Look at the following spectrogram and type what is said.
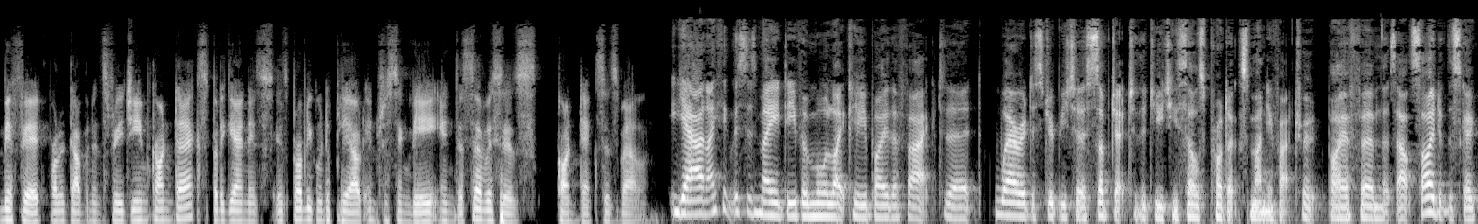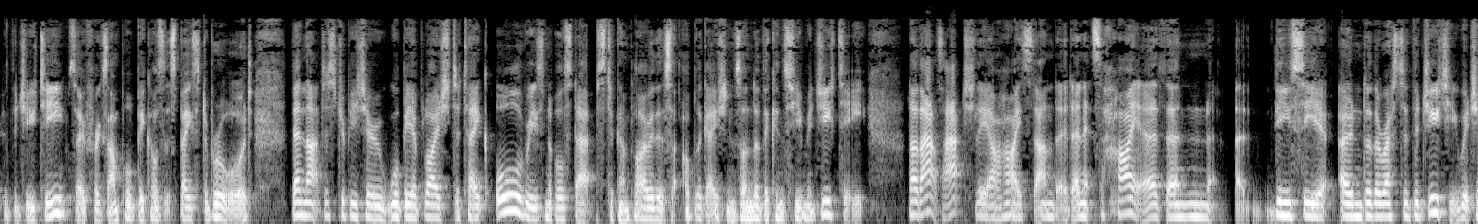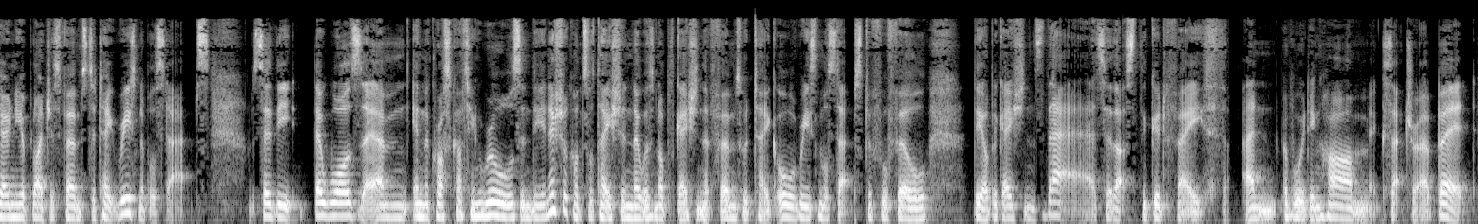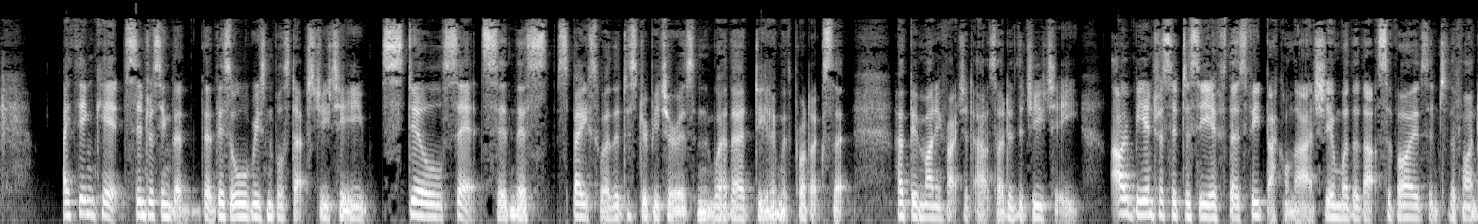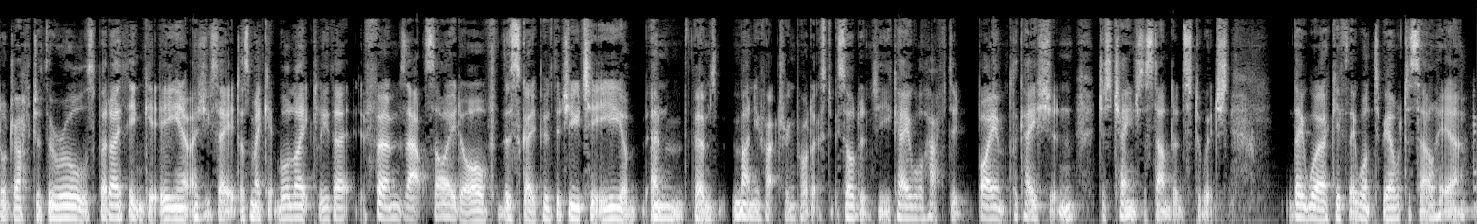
MIFID product governance regime context. But again, it's, it's probably going to play out interestingly in the services context as well. Yeah, and I think this is made even more likely by the fact that where a distributor subject to the duty sells products manufactured by a firm that's outside of the scope of the duty, so for example, because it's based abroad, then that distributor will be obliged to take all reasonable steps to comply with its obligations under the consumer duty. Now that's actually a high standard and it's higher than uh, the see under the rest of the duty, which only obliges firms to take reasonable steps. So the, there was, um, in the cross-cutting rules in the initial consultation, there was an obligation that firms would take all reasonable steps to fulfill the obligations there. So that's the good faith and avoiding harm, etc. But I think it's interesting that, that this all reasonable steps duty still sits in this space where the distributor is and where they're dealing with products that have been manufactured outside of the duty. I'd be interested to see if there's feedback on that actually and whether that survives into the final draft of the rules. But I think, it, you know, as you say, it does make it more likely that firms outside of the scope of the duty and firms manufacturing products to be sold into the UK will have to, by implication, just change the standards to which they work if they want to be able to sell here.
